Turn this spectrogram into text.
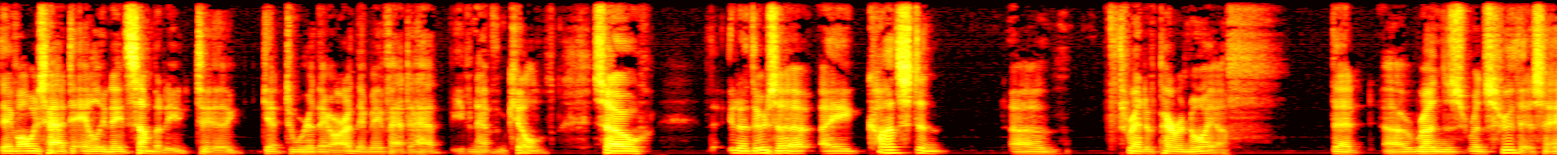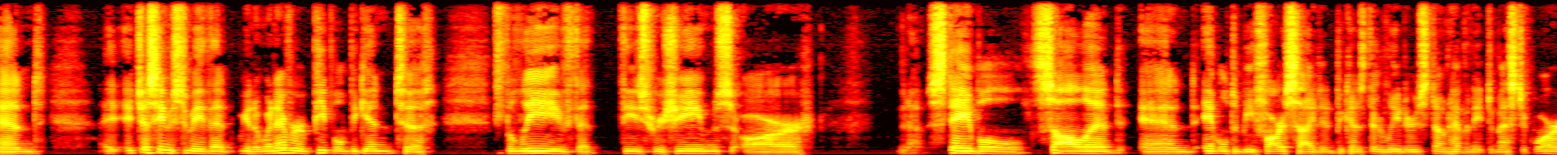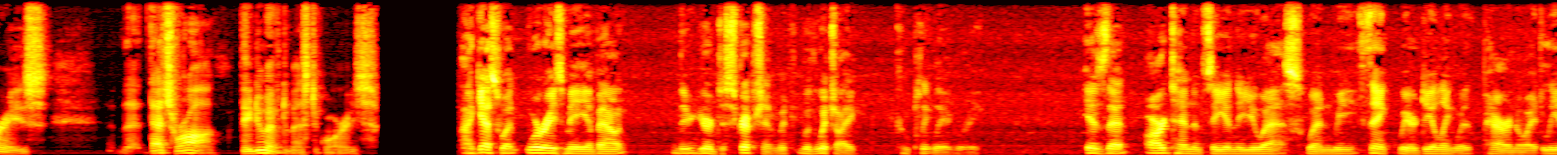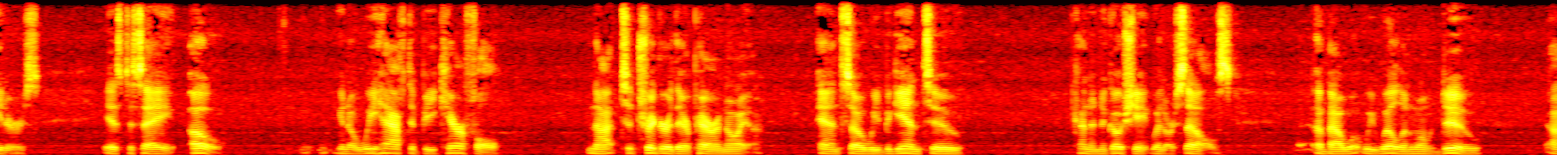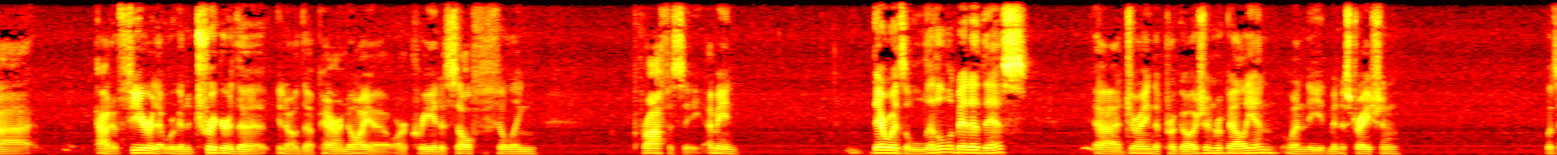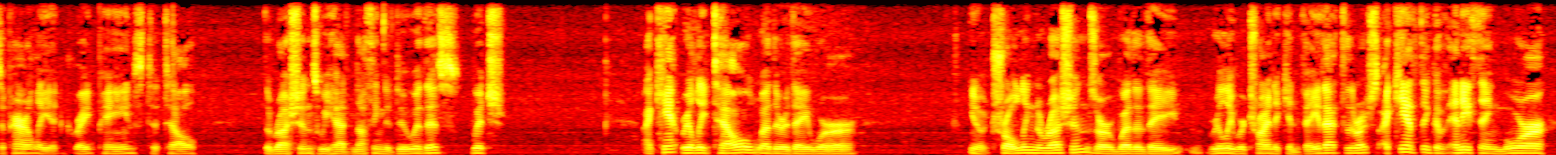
they've always had to alienate somebody to get to where they are. They may have had to have, even have them killed. So you know, there's a a constant uh, of paranoia that uh, runs runs through this, and it, it, just seems to me that you know, whenever people begin to believe that these regimes are you know, stable, solid, and able to be farsighted because their leaders don't have any domestic worries. That's wrong. They do have domestic worries. I guess what worries me about the, your description, with, with which I completely agree, is that our tendency in the U.S. when we think we're dealing with paranoid leaders is to say, "Oh, you know, we have to be careful not to trigger their paranoia," and so we begin to kind of negotiate with ourselves about what we will and won't do. Uh, out of fear that we're going to trigger the you know the paranoia or create a self-fulfilling prophecy. I mean there was a little bit of this uh, during the Prigozhin rebellion when the administration was apparently at great pains to tell the Russians we had nothing to do with this, which I can't really tell whether they were you know, trolling the Russians or whether they really were trying to convey that to the Russians. I can't think of anything more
